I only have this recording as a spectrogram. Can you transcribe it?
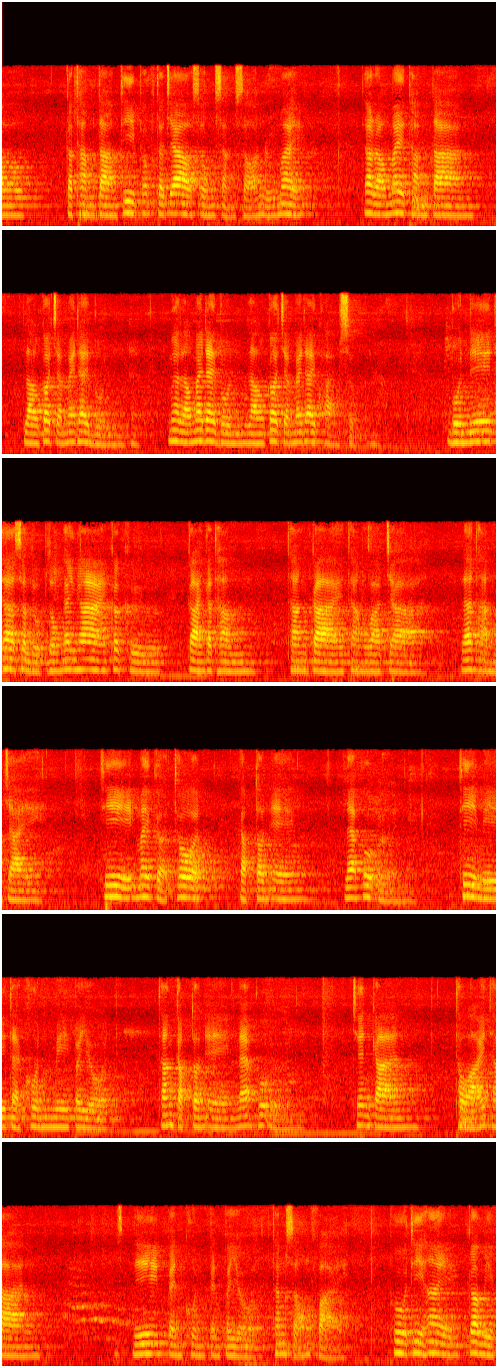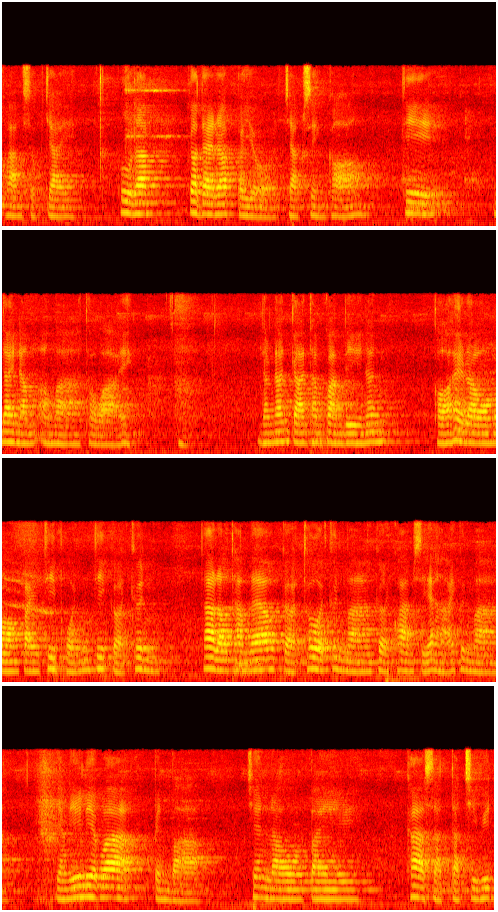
กระทำตามที่พระพุทธเจ้าทรงสั่งสอนหรือไม่ ถ้าเราไม่ทำตาม เราก็จะไม่ได้บุญเเมื่อเราไม่ได้บุญเราก็จะไม่ได้ความสุข บุญนี้ถ้าสรุปลงง่ายๆก็คือการกระทำทางกาย ทางวาจา และทางใจ ที่ไม่เกิดโทษกับตนเองและผู้อื่น ที่มีแต่คุณมีประโยชน์ ทั้งกับตนเองและผู้อื่น เช่นการถวายทาน นี้เป็นคุณเป็นประโยชน์ทั้งสองฝ่าย ผู้ที่ให้ก็มีความสุขใจ ผู้รับก็ได้รับประโยชน์จากสิ่งของที่ได้นำเอามาถวาย ดังนั้นการทำความดีนั้น ขอให้เรามองไปที่ผลที่เกิดขึ้น ถ้าเราทำแล้วเกิดโทษขึ้นมา เกิดความเสียหายขึ้นมา อย่างนี้เรียกว่าเป็นบาป เช่นเราไปฆ่าสัตว์ตัดชีวิต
